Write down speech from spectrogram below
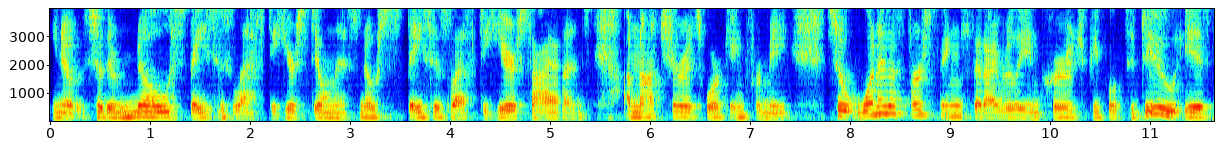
you know, so there are no spaces left to hear stillness, no spaces left to hear silence. I'm not sure it's working for me. So, one of the first things that I really encourage people to do is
